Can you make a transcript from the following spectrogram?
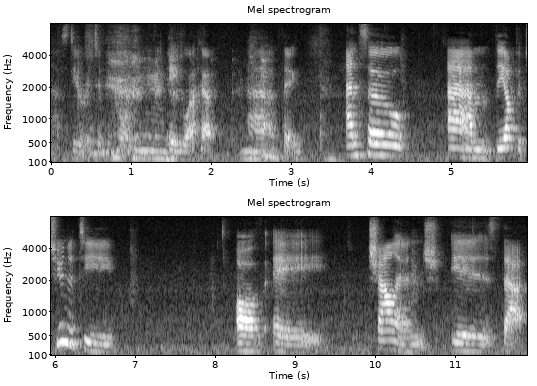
uh, stereotypical aid worker uh, thing. And so um, the opportunity of a challenge is that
